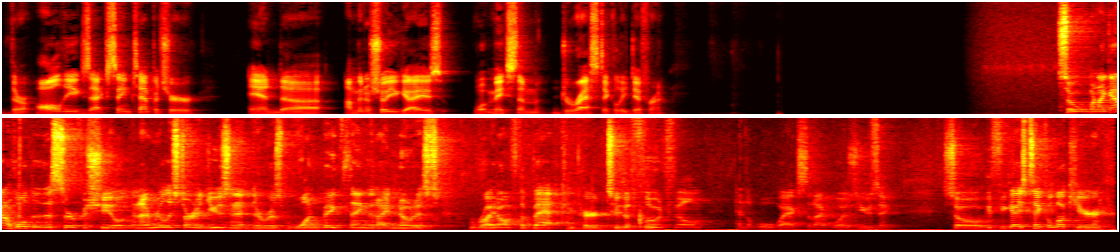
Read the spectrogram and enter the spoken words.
They're all the exact same temperature. And uh, I'm going to show you guys what makes them drastically different. So when I got a hold of this Surface Shield and I really started using it, there was one big thing that I noticed right off the bat compared to the fluid film and the wool wax that I was using. So if you guys take a look here,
